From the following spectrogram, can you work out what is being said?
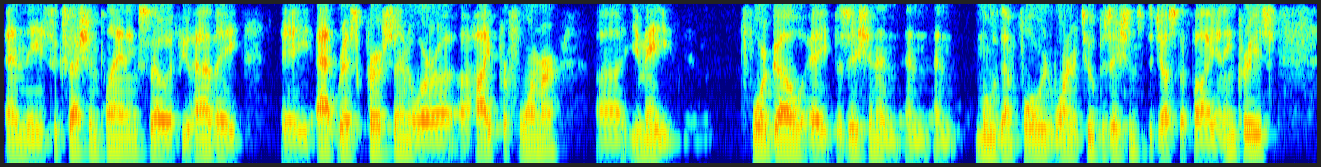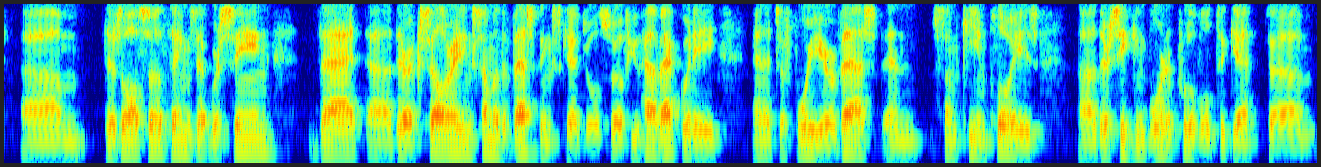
and the succession planning. So if you have a, a at-risk person or a, a high performer, uh, you may forego a position and, and, and move them forward one or two positions to justify an increase. Um, there's also things that we're seeing that uh, they're accelerating some of the vesting schedules. So if you have equity and it's a four-year vest and some key employees – they're seeking board approval to get um,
